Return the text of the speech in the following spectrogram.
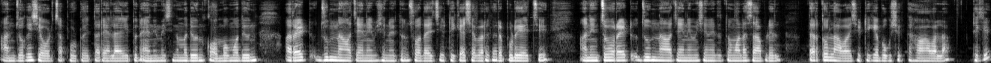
आणि जो काही शेवटचा फोटो आहे तर याला इथून ॲनिमेशनमध्ये येऊन कॉम्बोमध्ये येऊन राईट झूम नावाच्या ॲनिमेशन इथून शोधायचे. ठीक आहे. अशा प्रकारे पुढे यायचे आणि जो राईट झूम नावाचे ॲनिमेशन आहे ते तुम्हाला सापडेल तर तो लावायचे. ठीक आहे. बघू शकता हा वाला. ठीक आहे.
